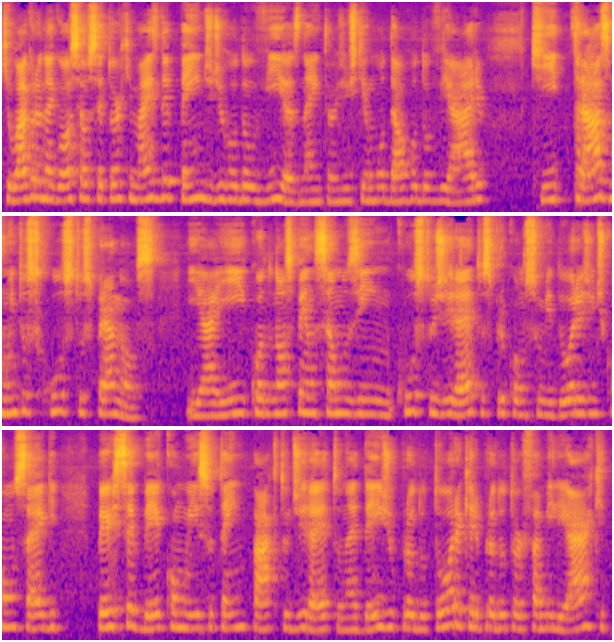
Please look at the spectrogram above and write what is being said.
que o agronegócio é o setor que mais depende de rodovias, né? Então a gente tem um modal rodoviário que traz muitos custos para nós. E aí, quando nós pensamos em custos diretos para o consumidor, a gente consegue perceber como isso tem impacto direto, né? Desde o produtor, aquele produtor familiar que,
